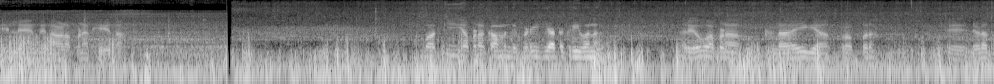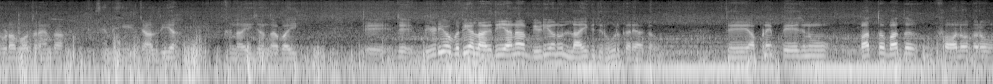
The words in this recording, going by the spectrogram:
ਇਹ ਲੈਨ ਦੇ ਨਾਲ ਆਪਣਾ ਖੇਤ ਆ। ਬਾਕੀ ਆਪਣਾ ਕੰਮ ਨਿਬੜ ਹੀ ਗਿਆ ਤਕਰੀਬਨ। ਰਿਓ ਆਪਣਾ ਖੰਡਾਇਆ ਹੀ ਗਿਆ ਪ੍ਰੋਪਰ ਤੇ ਜਿਹੜਾ ਥੋੜਾ ਬਹੁਤ ਰਹਿੰਦਾ, ਇਹ ਮਸ਼ੀਨ ਚੱਲਦੀ ਆ, ਖੰਡਾਈ ਜਾਂਦਾ ਬਾਈ। ਤੇ ਜੇ ਵੀਡੀਓ ਵਧੀਆ ਲੱਗਦੀ ਆ ਨਾ, ਵੀਡੀਓ ਨੂੰ ਲਾਈਕ ਜ਼ਰੂਰ ਕਰਿਆ ਕਰੋ। ਤੇ ਆਪਣੇ ਪੇਜ ਨੂੰ ਵੱਧ ਤੋਂ ਵੱਧ ਫੋਲੋ ਕਰੋ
